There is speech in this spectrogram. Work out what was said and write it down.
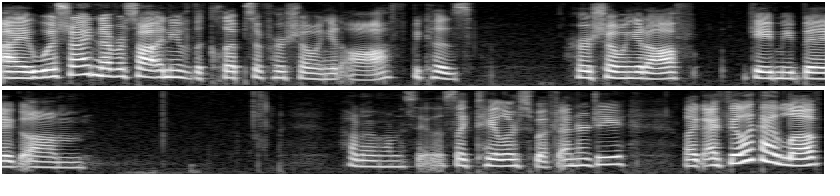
I wish I never saw any of the clips of her showing it off because her showing it off gave me big um how do I want to say this? Like Taylor Swift energy. Like I feel like I love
